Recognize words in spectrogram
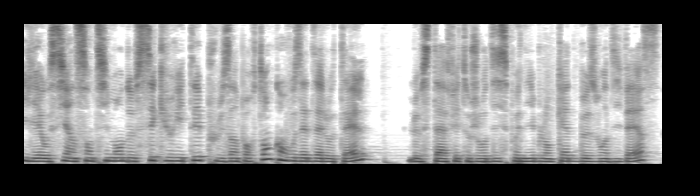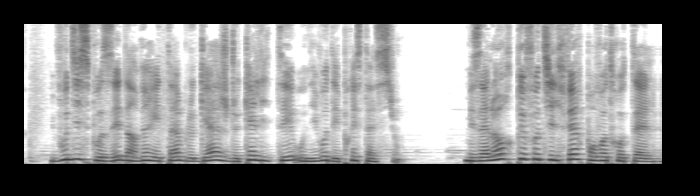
Il y a aussi un sentiment de sécurité plus important quand vous êtes à l'hôtel. Le staff est toujours disponible en cas de besoins divers. Vous disposez d'un véritable gage de qualité au niveau des prestations. Mais alors, que faut-il faire pour votre hôtel?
